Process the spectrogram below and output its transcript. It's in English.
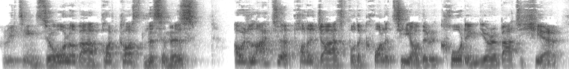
Greetings to all of our podcast listeners. I would like to apologize for the quality of the recording you're about to hear.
